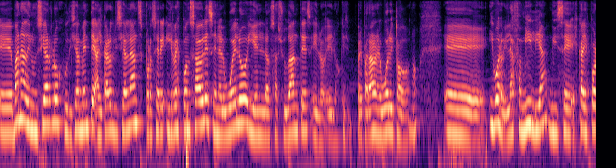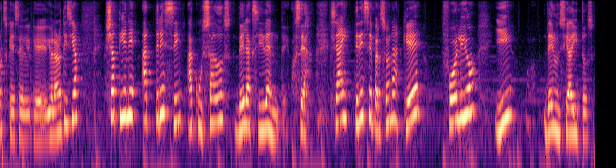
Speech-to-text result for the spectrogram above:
Eh, van a denunciarlo judicialmente al Cardiff Nantes por ser irresponsables en el vuelo y en los ayudantes, en los que prepararon el vuelo y todo, ¿no? Eh, y bueno, y la familia, dice Sky Sports, que es el que dio la noticia, ya tiene a 13 acusados del accidente. O sea, ya hay 13 personas que folio y denunciaditos.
